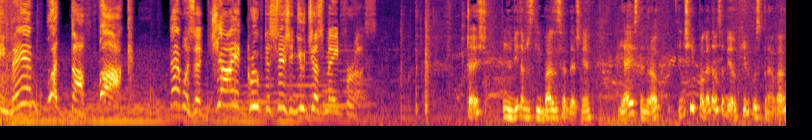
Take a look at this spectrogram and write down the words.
Hey, man! What the fuck? That was a giant group decision you just made for us. Cześć, witam wszystkich bardzo serdecznie. Ja jestem Rok i dzisiaj pogadam sobie o kilku sprawach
